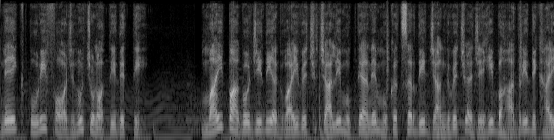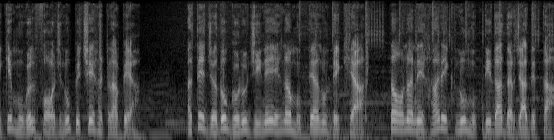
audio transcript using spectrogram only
ਨੇ ਇੱਕ ਪੂਰੀ ਫੌਜ ਨੂੰ ਚੁਣੌਤੀ ਦਿੱਤੀ। ਮਾਈ ਭਾਗੋ ਜੀ ਦੀ ਅਗਵਾਈ ਵਿੱਚ 40 ਮੁਕਤਿਆਂ ਨੇ ਮੁਕਤਸਰ ਦੀ ਜੰਗ ਵਿੱਚ ਅਜਿਹੀ ਬਹਾਦਰੀ ਦਿਖਾਈ ਕਿ ਮੁਗਲ ਫੌਜ ਨੂੰ ਪਿੱਛੇ ਹਟਣਾ ਪਿਆ। ਅਤੇ ਜਦੋਂ ਗੁਰੂ ਜੀ ਨੇ ਇਹਨਾਂ ਮੁਕਤਿਆਂ ਨੂੰ ਦੇਖਿਆ, ਤਾਂ ਉਹਨਾਂ ਨੇ ਹਰ ਇੱਕ ਨੂੰ ਮੁਕਤੀ ਦਾ ਦਰਜਾ ਦਿੱਤਾ।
